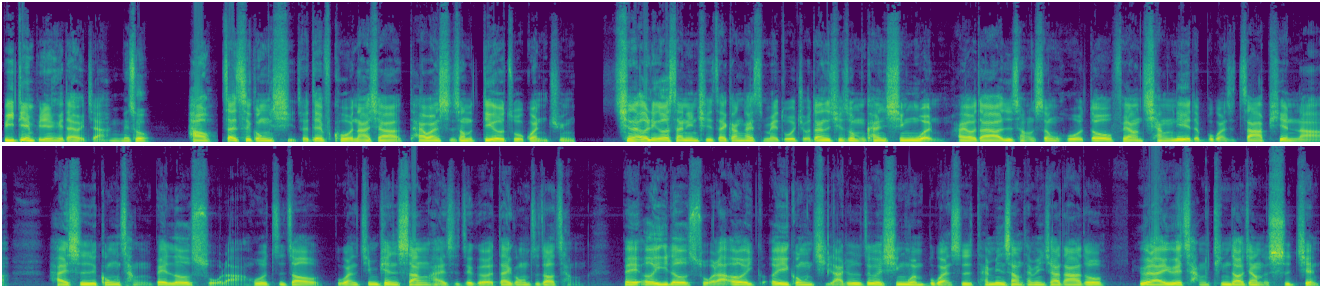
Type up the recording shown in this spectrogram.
笔电笔电可以带回家，没错。好，再次恭喜这 DevCore 拿下台湾史上的第二座冠军。现在二零二三年其实才刚开始没多久，但是其实我们看新闻，还有大家日常生活都非常强烈的，不管是诈骗啦。还是工厂被勒索啦，或制造，不管是晶片商还是这个代工制造厂被恶意勒索啦、恶意恶意攻击啦，就是这个新闻，不管是台面上、台面下，大家都越来越常听到这样的事件。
